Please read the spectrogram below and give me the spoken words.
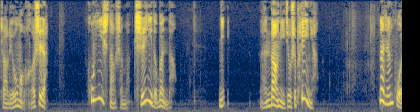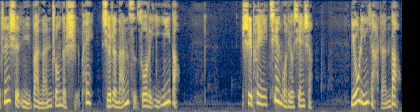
找刘某何事啊？”忽意识到什么，迟疑的问道：“你，难道你就是佩娘？”那人果真是女扮男装的史佩，学着男子作了一揖道：“史佩见过刘先生。”刘玲哑然道：“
